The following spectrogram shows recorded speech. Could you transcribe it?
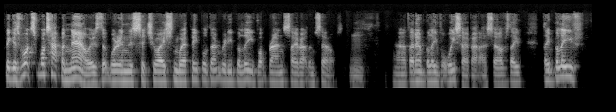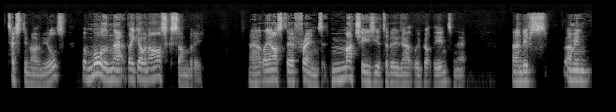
because what's, what's happened now is that we're in this situation where people don't really believe what brands say about themselves. Mm. Uh, they don't believe what we say about ourselves. They, they believe testimonials, but more than that, they go and ask somebody. Uh, they ask their friends. It's much easier to do now that we've got the internet. And if, I mean,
